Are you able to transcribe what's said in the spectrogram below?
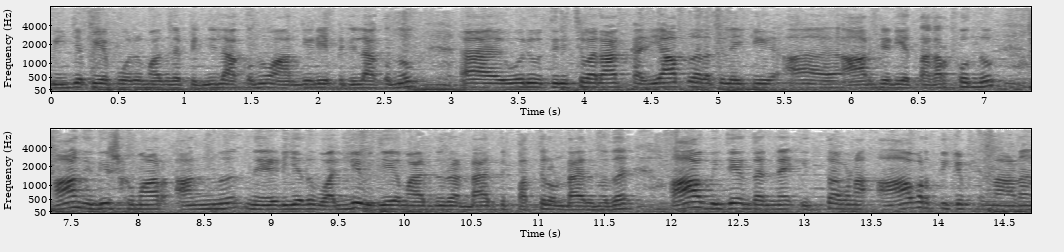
ബി ജെ പിയെ പോലും അതിനെ പിന്നിലാക്കുന്നു ആർ ജെ ഡിയെ പിന്നിലാക്കുന്നു. ഒരു തിരിച്ചു വരാൻ കഴിയാത്ത തരത്തിലേക്ക് ആർ ജെ ഡിയെ തകർക്കുന്നു. ആ നിതീഷ് കുമാർ അന്ന് നേടിയത് വലിയ വിജയമായിരുന്നു രണ്ടായിരത്തി പത്തിലുണ്ടായിരുന്നത് ആ വിജയം തന്നെ ഇത്തവണ ആവർത്തിക്കും എന്നാണ്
